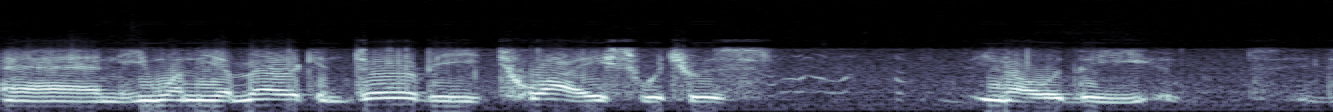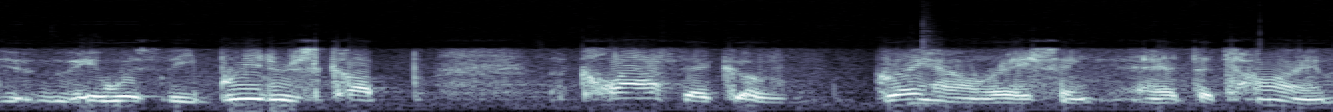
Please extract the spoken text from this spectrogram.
and he won the American Derby twice, which was, you know, the it was the Breeders' Cup Classic of greyhound racing at the time.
